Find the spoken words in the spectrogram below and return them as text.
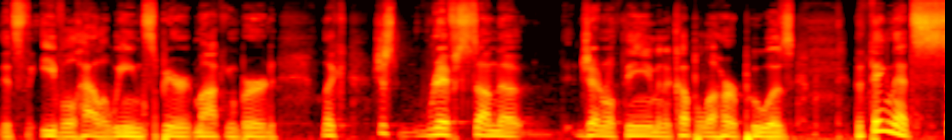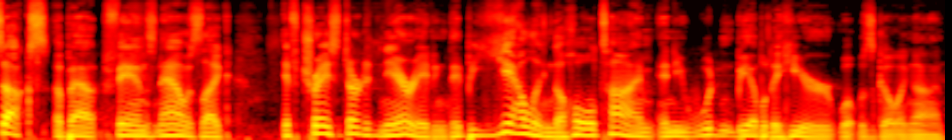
it's the evil Halloween spirit Mockingbird, like just riffs on the general theme and a couple of harpuas. The thing that sucks about fans now is like if Trey started narrating, they'd be yelling the whole time, and you wouldn't be able to hear what was going on.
